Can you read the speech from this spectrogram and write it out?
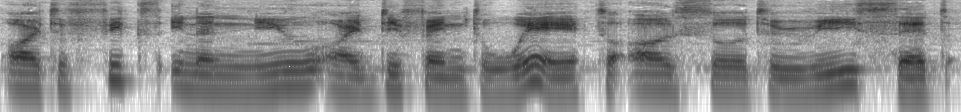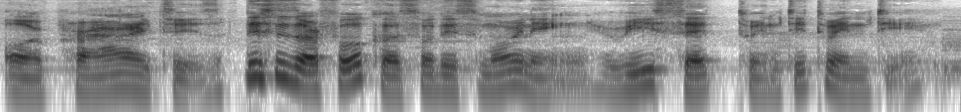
or to fix in a new or different way, to also to reset our priorities. This is our focus for this morning Reset 2020.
